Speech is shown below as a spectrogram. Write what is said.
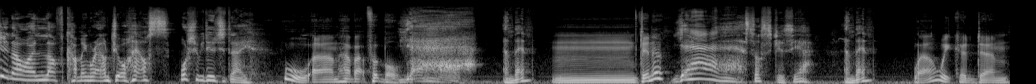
Do you know I love coming round your house? What should we do today? Oh, um, how about football? Yeah. And then? Mm, dinner? Yeah, sausages, yeah. And then? Well, we could um,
